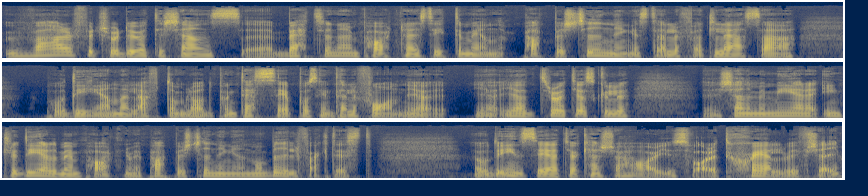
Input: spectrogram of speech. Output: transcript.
Varför tror du att det känns eh, bättre när en partner sitter med en papperstidning istället för att läsa på DN eller aftonbladet.se på sin telefon? Jag, jag, jag, tror att jag skulle eh, känna mig mer inkluderad med en partner med papperstidning än mobil faktiskt. Och det inser jag att jag kanske har ju svaret själv i och för sig.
